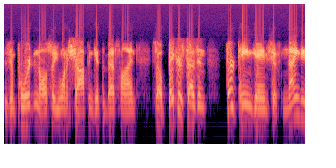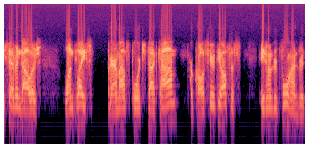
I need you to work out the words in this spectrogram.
is important. Also, you want to shop and get the best line. So Baker's dozen, 13 games, just $97. One place, ParamountSports.com, or call us here at the office, 800 400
